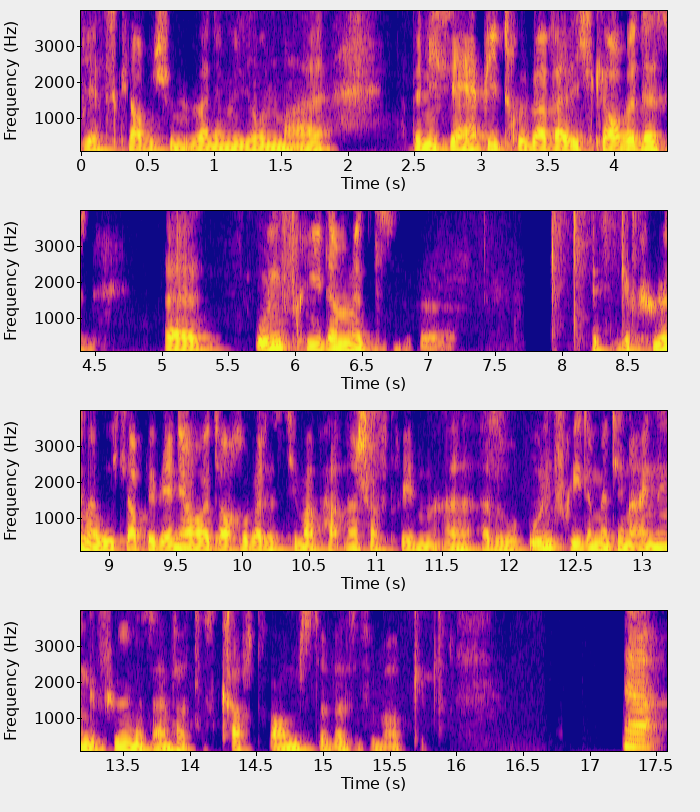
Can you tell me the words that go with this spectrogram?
jetzt glaube ich schon über eine Million Mal. Bin ich sehr happy drüber, weil ich glaube, dass äh, Unfriede mit äh, Gefühlen, also ich glaube, wir werden ja heute auch über das Thema Partnerschaft reden. Äh, also Unfriede mit den eigenen Gefühlen ist einfach das Kraftraumste, was es überhaupt gibt. Ja,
